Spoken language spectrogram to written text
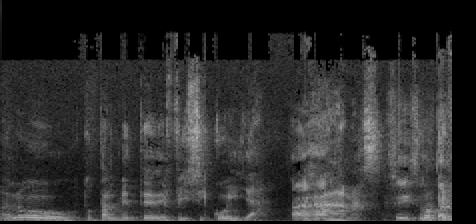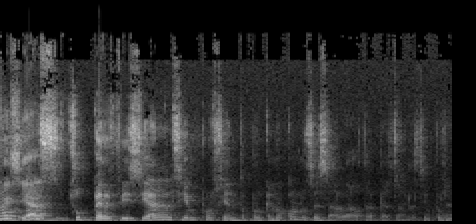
algo totalmente de físico y ya. Nada más. Sí, superficial. superficial al 100% porque no conoces a la otra persona al 100%.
